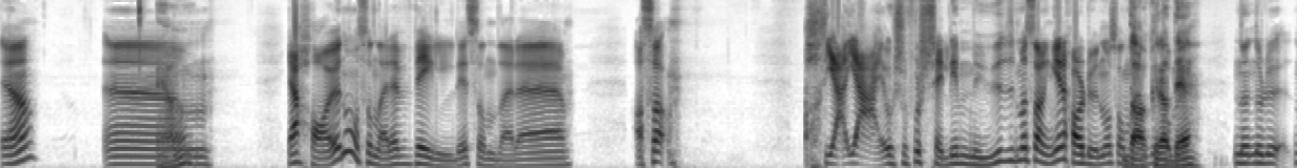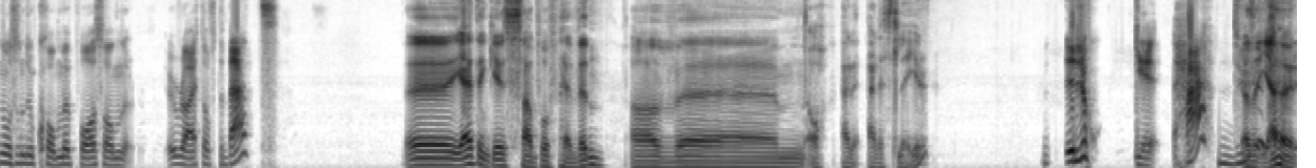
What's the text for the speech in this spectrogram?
Ja. Ehm, Jeg har jo noe sånn derre veldig sånn derre Altså jeg, jeg er jo så forskjellig mood med sanger. Har du noe sånn Det er akkurat det. kommer- Når, når du, noe som du kommer på sånn right off the bat? Uh, jeg tenker 'Sub of Heaven' av eh, Åh, er, det, er det Slayer? Rocke... Hæ? Du Altså, jeg hører,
